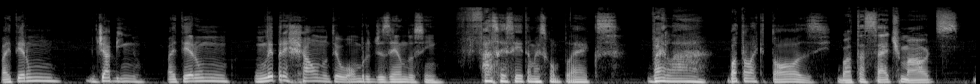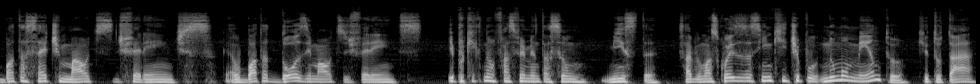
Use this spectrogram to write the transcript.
vai ter um diabinho, vai ter um, um leprechal no teu ombro dizendo assim: faz receita mais complexa, vai lá, bota lactose. Bota sete maltes. Bota sete maltes diferentes. Bota 12 maltes diferentes. E por que, que não faz fermentação mista? Sabe? Umas coisas assim que, tipo, no momento que tu tá,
